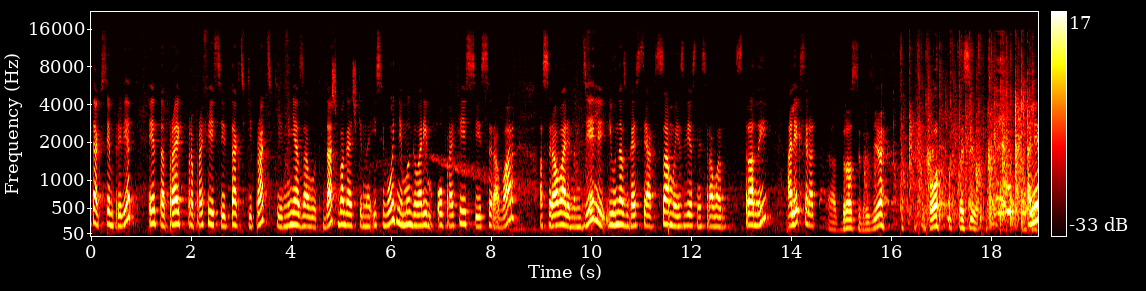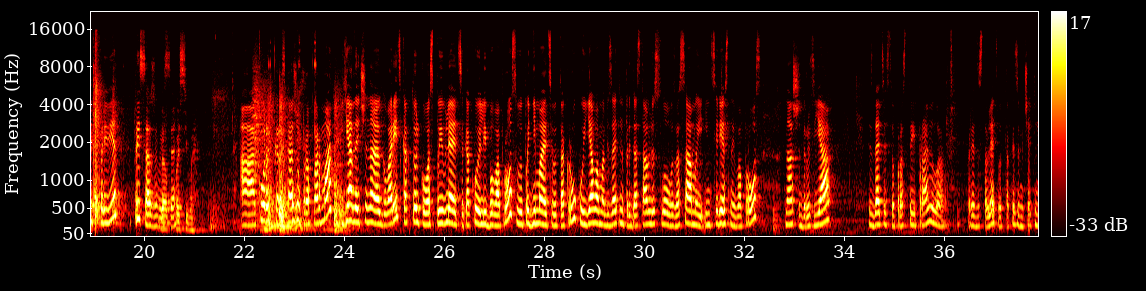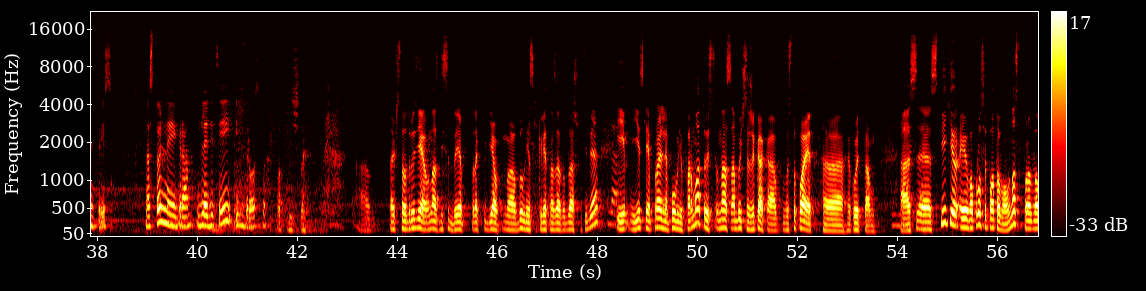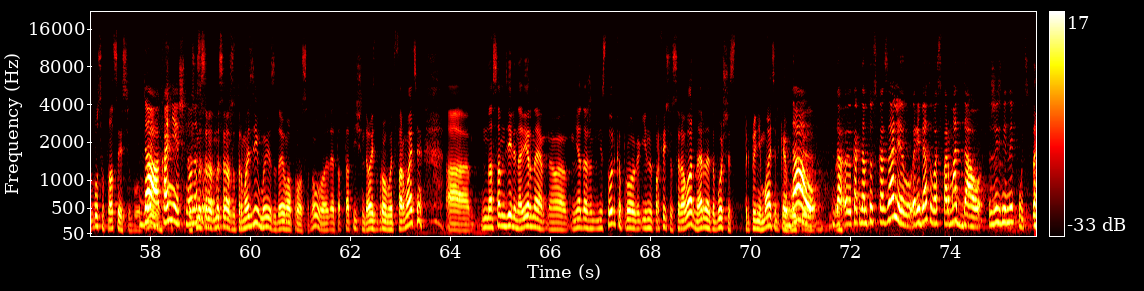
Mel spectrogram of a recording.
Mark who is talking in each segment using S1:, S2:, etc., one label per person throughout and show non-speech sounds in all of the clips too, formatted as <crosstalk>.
S1: Итак, всем привет! Это проект про профессии, тактики и практики. Меня зовут Даша Богачкина, и сегодня мы говорим о профессии сыровар, о сыроваренном деле. И у нас в гостях самый известный сыровар страны Олег Сирота.
S2: А, здравствуйте, друзья! <laughs> О, спасибо!
S1: Олег, привет! Присаживайся.
S2: Да, спасибо.
S1: А, коротко расскажу про формат. Я начинаю говорить, как только у вас появляется какой-либо вопрос, вы поднимаете вот так руку, и я вам обязательно предоставлю слово. За самый интересный вопрос наши друзья, издательство «Простые правила» предоставляет вот такой замечательный приз. Настольная игра для детей и взрослых.
S2: Отлично. Так что, друзья, у нас действительно, я, я а, был несколько лет назад у Даши у тебя, да. и если я правильно помню формат, то есть у нас обычно же как, а, выступает э, какой-то там а, с, э, спикер и вопросы потом. А у нас вопросы в процессе будут.
S1: Да, правильно? конечно.
S2: То есть нас... мы, сразу, мы сразу тормозим, мы задаем вопросы. Ну, это отлично. Давайте попробуем в этом формате. А, на самом деле, наверное, а, у меня даже не столько про именно профессию сыровар, наверное, это больше предприниматель.
S1: Как DAO. Будто, да. да. Как нам тут сказали, ребята, у вас формат DAO, жизненный путь. <laughs>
